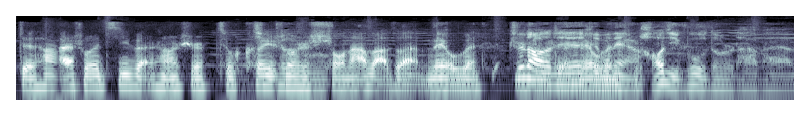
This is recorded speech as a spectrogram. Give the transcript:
对他来说基本上是就可以说是手拿把攥，没有问题。知道的这些黑帮电影好几部都是他拍的。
